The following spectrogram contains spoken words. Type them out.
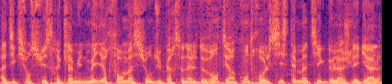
Addiction Suisse réclame une meilleure formation du personnel de vente et un contrôle systématique de l'âge légal.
